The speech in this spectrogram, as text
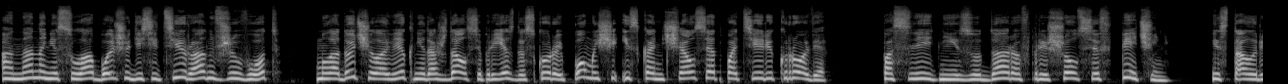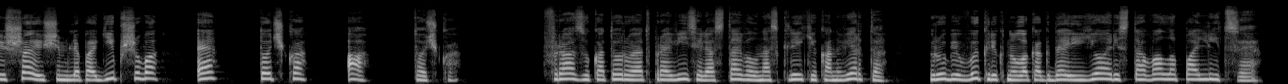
Она нанесла больше десяти ран в живот — Молодой человек не дождался приезда скорой помощи и скончался от потери крови. Последний из ударов пришелся в печень и стал решающим для погибшего Э.А. Фразу, которую отправитель оставил на склейке конверта, Руби выкрикнула, когда ее арестовала полиция.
